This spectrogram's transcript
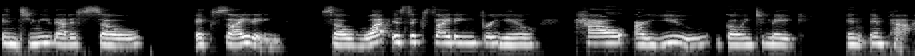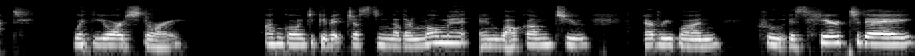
And to me, that is so exciting so, what is exciting for you? How are you going to make an impact with your story? I'm going to give it just another moment and welcome to everyone who is here today.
